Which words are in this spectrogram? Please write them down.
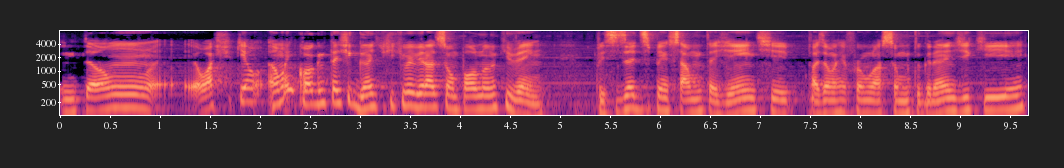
Então, eu acho que é é uma incógnita gigante o que que vai virar do São Paulo no ano que vem. Precisa dispensar muita gente, fazer uma reformulação muito grande que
